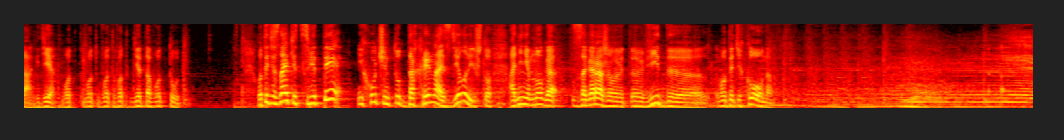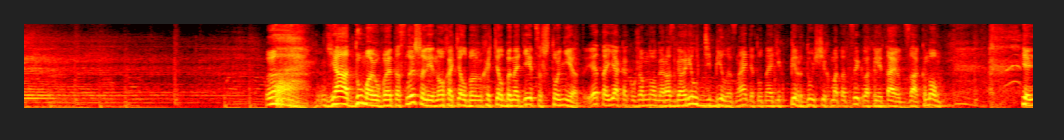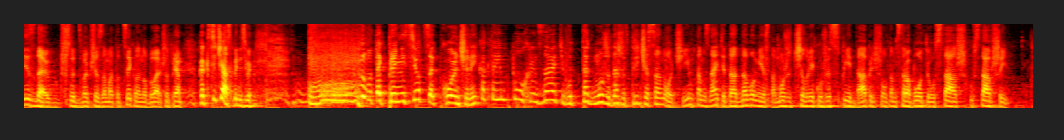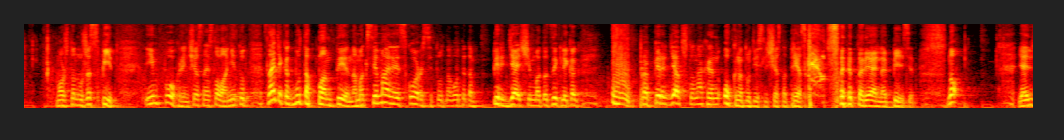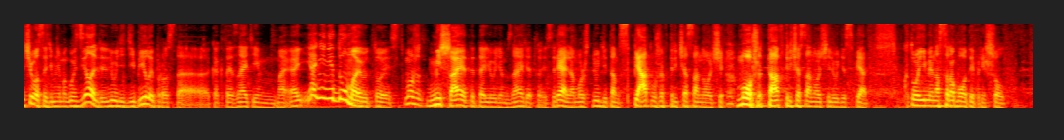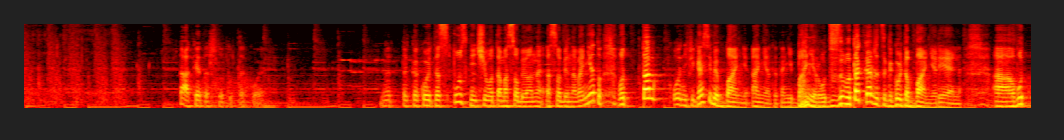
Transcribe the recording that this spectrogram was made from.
Так, где? Вот, вот, вот, вот где-то вот тут. Вот эти, знаете, цветы, их очень тут до хрена сделали, что они немного загораживают э, вид э, вот этих клоунов. Я думаю, вы это слышали, но хотел бы, хотел бы надеяться, что нет. Это я, как уже много раз говорил, дебилы, знаете, тут на этих пердущих мотоциклах летают за окном. Я не знаю, что это вообще за мотоцикл, но бывает, что прям, как сейчас, в принципе, ну вот так принесется кончено, и как-то им похрен, знаете, вот так может даже в 3 часа ночи, им там, знаете, до одного места, может человек уже спит, да, пришел там с работы усташ, уставший, может он уже спит. Им похрен, честное слово. Они тут, знаете, как будто понты на максимальной скорости тут на вот этом пердячем мотоцикле, как пропердят, что нахрен окна тут, если честно, трескаются. Это реально бесит. Но я ничего с этим не могу сделать, люди дебилы просто, как-то, знаете, им... А, и они не думают, то есть, может, мешает это людям, знаете, то есть, реально, может, люди там спят уже в 3 часа ночи, может, да, в 3 часа ночи люди спят, кто именно с работы пришел. Так, это что тут такое? Это какой-то спуск, ничего там особенного, особенного нету. Вот там, о, нифига себе баннер. А, нет, это не баннер. Вот, вот так кажется какой-то баннер, реально. А, вот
